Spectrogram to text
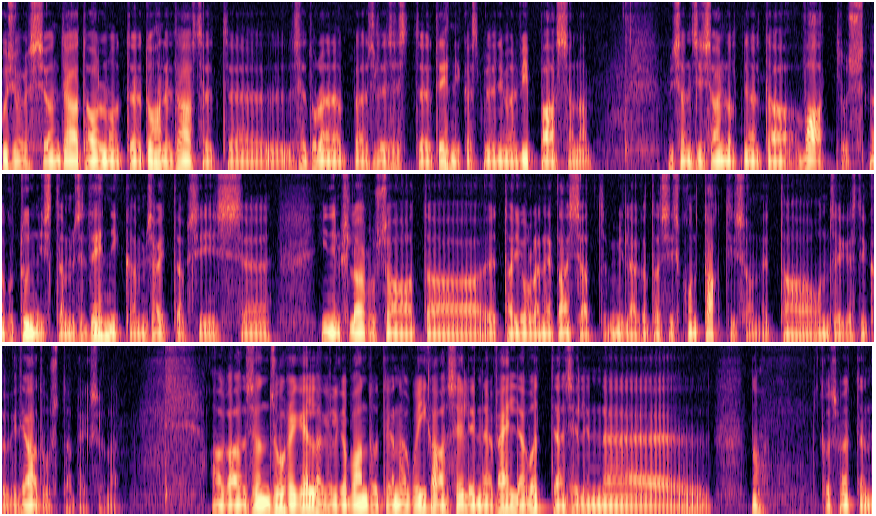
kusjuures see on teada olnud äh, tuhandeid aastaid, äh, see tuleneb äh, sellisest tehnikast, mille nimi on vipassana, mis on siis ainult nii-öelda vaatlus, nagu tunnistamise tehnika, mis aitab siis inimesel aru saada, et ta ei ole need asjad, millega ta siis kontaktis on, et ta on see, kes ikkagi teadvustab, eks ole. Aga see on suure kella külge pandud ja nagu iga selline väljavõte, selline noh, kuidas ma ütlen,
